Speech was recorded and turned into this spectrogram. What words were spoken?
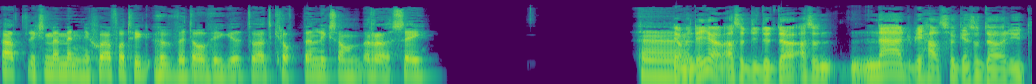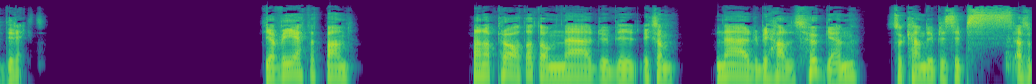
att liksom en människa har fått hu- huvudet avhugget och att kroppen liksom rör sig? Eh, Ja men det gör alltså, du, du dör, alltså när du blir halshuggen så dör du ju inte direkt. Jag vet att man, man har pratat om när du blir, liksom, när du blir halshuggen så kan du i princip alltså,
